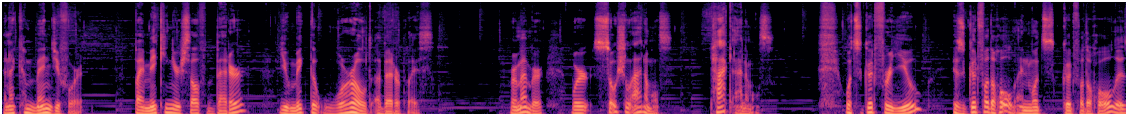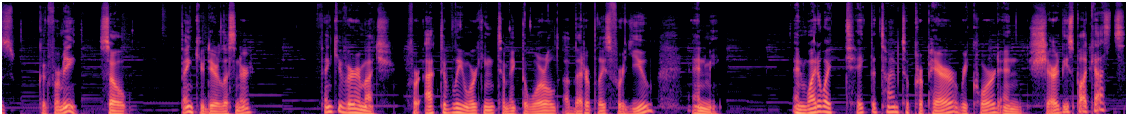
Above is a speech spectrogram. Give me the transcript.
And I commend you for it. By making yourself better, you make the world a better place. Remember, we're social animals, pack animals. What's good for you is good for the whole, and what's good for the whole is good for me. So, thank you, dear listener. Thank you very much for actively working to make the world a better place for you and me. And why do I take the time to prepare, record, and share these podcasts?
